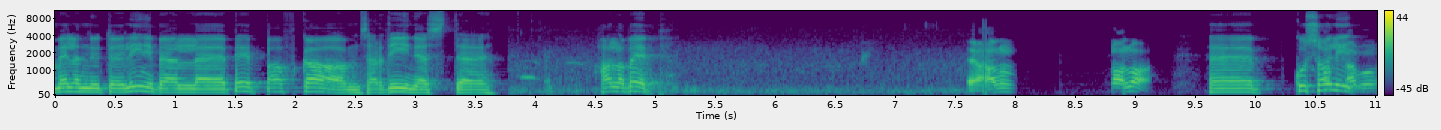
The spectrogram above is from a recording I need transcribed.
meil on nüüd liini peal Peep Pahv ka Sardiiniast. hallo, Peep. hallo, hallo. kus olid? nagu,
